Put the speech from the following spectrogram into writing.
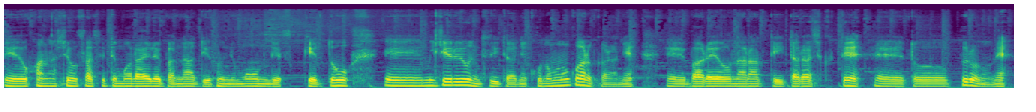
えーお話をさせてもらえればなというふうに思うんですけど、えーミシェール・ヨについてはね、子供の頃からね、えーバレエを習っていたらしくて、えーと、プロのね、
